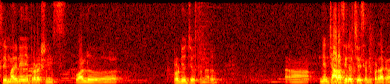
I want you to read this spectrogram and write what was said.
శ్రీ మరినేని ప్రొడక్షన్స్ వాళ్ళు ప్రొడ్యూస్ చేస్తున్నారు. నేను చాలా సీరియల్స్ చేశాను ఇప్పటిదాకా.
